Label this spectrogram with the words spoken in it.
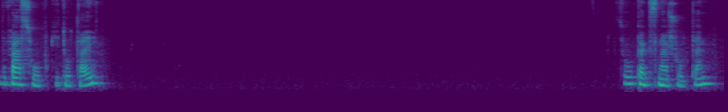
Dwa słupki tutaj. Słupek z narzutem.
